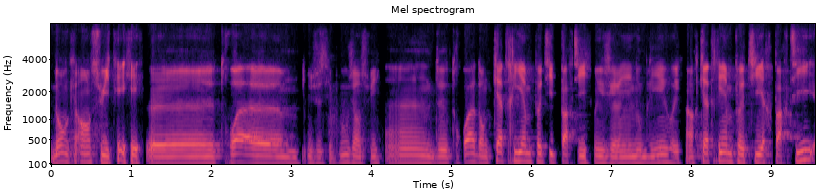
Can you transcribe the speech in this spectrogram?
Donc ensuite, euh, trois, euh, je sais plus où j'en suis. Un, deux, trois. Donc quatrième petite partie. Oui, j'ai rien oublié. Oui. Alors quatrième petite partie.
